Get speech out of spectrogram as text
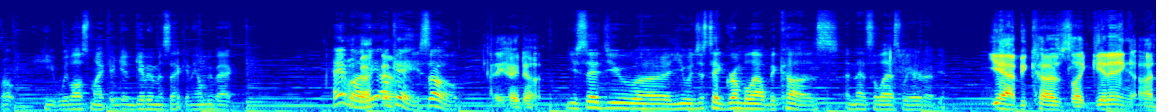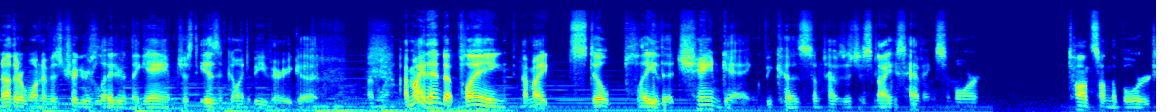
Oh, he, we lost Mike again. Give him a second. He'll be back. Hey, buddy. Okay, so hey, how you doing? you said you uh, you would just take Grumble out because, and that's the last we heard of you. Yeah, because like getting another one of his triggers later in the game just isn't going to be very good. I might end up playing. I might still play the chain gang because sometimes it's just nice having some more taunts on the board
